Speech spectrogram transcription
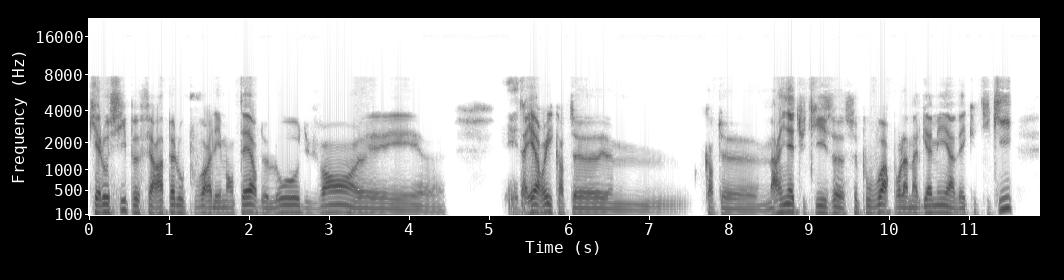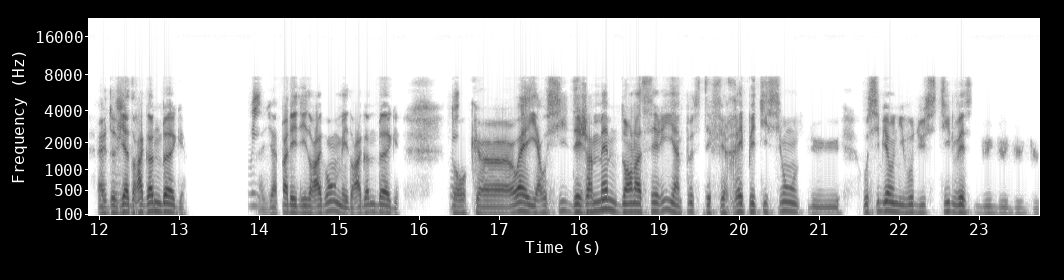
qui elle aussi peut faire appel aux pouvoirs élémentaires de l'eau du vent euh, et euh, et d'ailleurs oui quand euh, quand euh, Marinette utilise ce pouvoir pour l'amalgamer avec Tiki elle devient Dragon Bug. Oui. elle devient pas Lady Dragon mais Dragon Bug. Donc euh, ouais il y a aussi déjà même dans la série un peu cet effet répétition du aussi bien au niveau du style du, du, du, du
